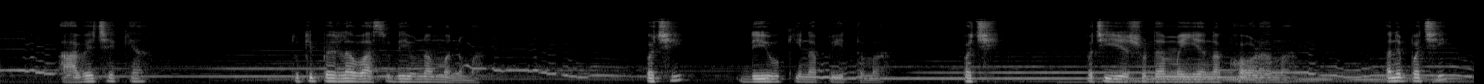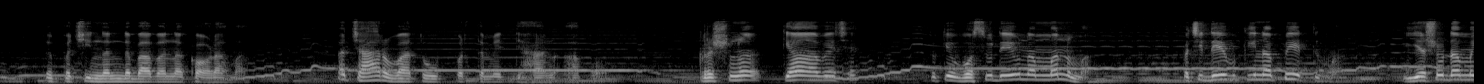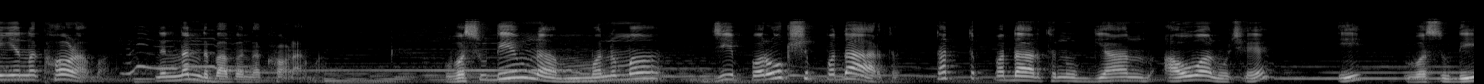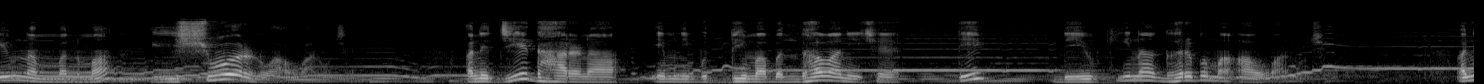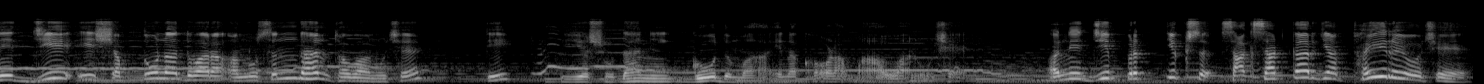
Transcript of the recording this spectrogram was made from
આવે છે ક્યાં? તો કે પહેલા વાસુદેવના મનમાં, પછી દેવકીના પેટમાં, પછી પછી યશોદા મૈયાના ખોળામાં, અને પછી, તો પછી નંદ બાબાના ખોળામાં. આ ચાર વાતો ઉપર તમે ધ્યાન આપો. કૃષ્ણ ક્યાં આવે છે? તો કે વસુદેવના મનમાં, પછી દેવકીના પેટમાં યશોદા મૈયાના ખોળામાં ને નંદ બાબાના ખોળામાં. વસુદેવના મનમાં જે પરોક્ષ પદાર્થ તત્ પદાર્થનું જ્ઞાન આવવાનું છે, એ વસુદેવના મનમાં ઈશ્વરનું આવવાનું છે. અને જે ધારણા એમની બુદ્ધિમાં બંધાવાની છે તે દેવકીના ગર્ભમાં આવવાનું છે. અને જે એ શબ્દોના દ્વારા અનુસંધાન થવાનું છે તે યશોદાની ગોદમાં, એના ખોળામાં આવવાનું છે. અને જે પ્રત્યક્ષ સાક્ષાત્કાર જ્યાં થઈ રહ્યો છે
